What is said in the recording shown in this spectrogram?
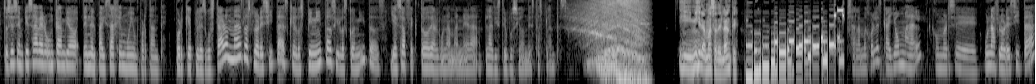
Entonces empieza a haber un cambio en el paisaje muy importante porque les gustaron más las florecitas que los pinitos y los conitos y eso afectó de alguna manera la distribución de estas plantas. Y mira más adelante. Pues a lo mejor les cayó mal comerse una florecita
